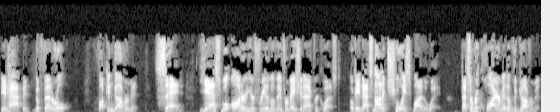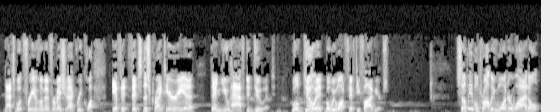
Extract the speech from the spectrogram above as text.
It happened. The federal fucking government said, yes, we'll honor your Freedom of Information Act request. Okay, that's not a choice, by the way. That's a requirement of the government. That's what Freedom of Information Act requires. If it fits this criteria, then you have to do it. We'll do it, but we want 55 years. Some people probably wonder why I don't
